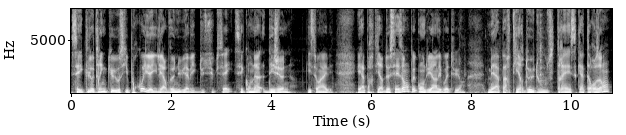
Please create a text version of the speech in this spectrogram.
C'est que le Trincu aussi, pourquoi il est revenu avec du succès? C'est qu'on a des jeunes qui sont arrivés. Et à partir de 16 ans, on peut conduire les voitures. Mais à partir de 12, 13, 14 ans,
